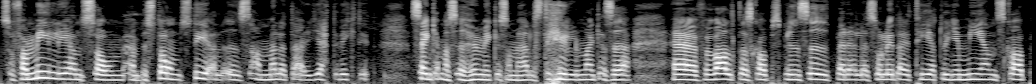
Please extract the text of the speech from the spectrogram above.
Så familjen som en beståndsdel i samhället är jätteviktigt. Sen kan man säga hur mycket som helst till, man kan säga eh, förvaltarskapsprinciper eller solidaritet och gemenskap.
